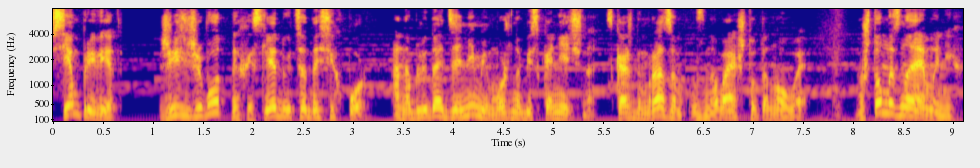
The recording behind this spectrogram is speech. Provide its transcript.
Всем привет! Жизнь животных исследуется до сих пор, а наблюдать за ними можно бесконечно, с каждым разом узнавая что-то новое. Но что мы знаем о них?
